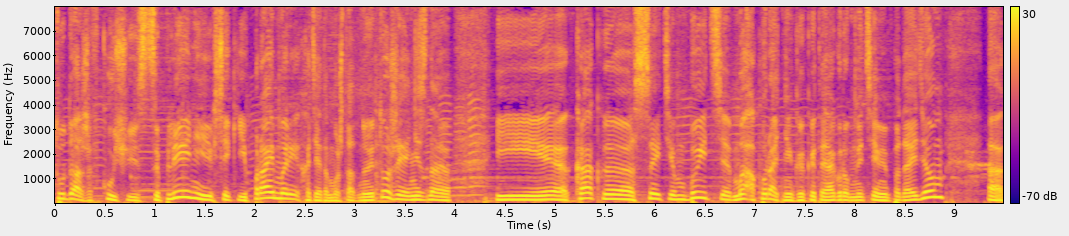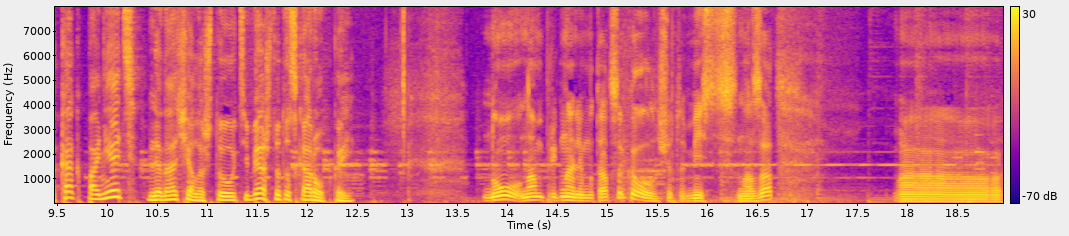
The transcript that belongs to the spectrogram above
туда же в кучу исцеплений, всякие праймари, хотя это может одно и то же, я не знаю. И как э, с этим быть, мы аккуратненько к этой огромной теме подойдем. Как понять для начала, что у тебя что-то с коробкой? Ну, нам пригнали мотоцикл что-то месяц назад. А,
